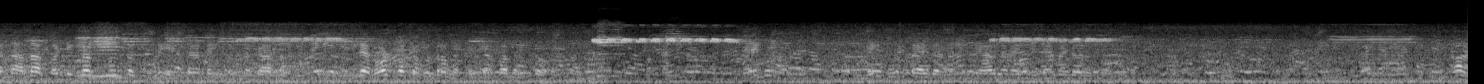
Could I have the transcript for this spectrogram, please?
ಎಲ್ಲ ಅಲ್ಲ ಪರ್ಟಿಕ್ಯುಲರ್ ರೂಲ್ಸ್ ತಪ್ಪಿಬಿಡಿ ಎಂತ ಟೈಮ್ ಕಾರಣ ಇಲ್ಲೇ ರೋಡ್ ಪಕ್ಕ ಗೊತ್ತರಲ್ಲ ಪಾಲ್ ಇತ್ತು ಜನ ಡ್ಯಾಮೇಜ್ ಆಗುತ್ತೆ ಹಾಂ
